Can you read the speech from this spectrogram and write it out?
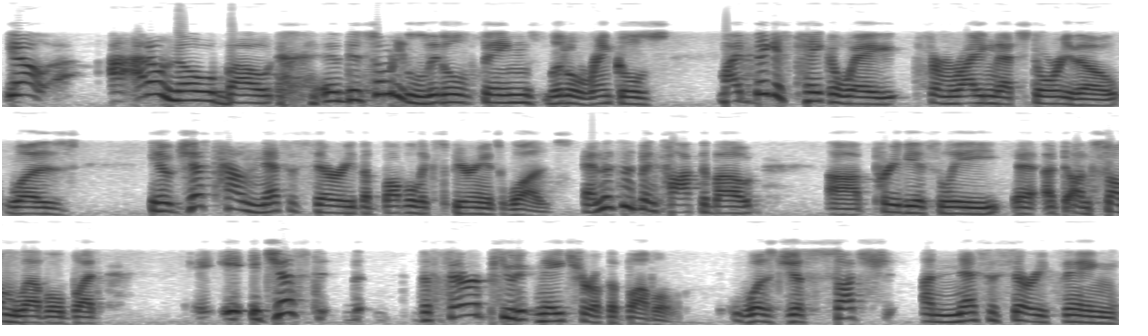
You know, I don't know about. There's so many little things, little wrinkles. My biggest takeaway from writing that story, though, was you know just how necessary the bubble experience was, and this has been talked about uh, previously uh, on some level, but it, it just the therapeutic nature of the bubble was just such a necessary thing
